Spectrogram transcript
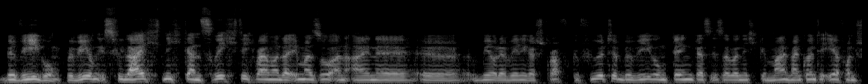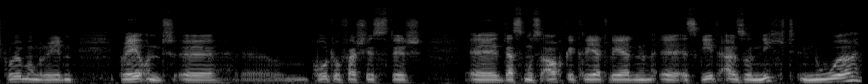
Bewegung. Bewegung ist vielleicht nicht ganz richtig, weil man da immer so an eine äh, mehr oder weniger straff geführte Bewegung denkt. Das ist aber nicht gemeint. Man könnte eher von Strömung reden, prä- und äh, äh, protofaschistisch. Äh, das muss auch geklärt werden. Äh, es geht also nicht nur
